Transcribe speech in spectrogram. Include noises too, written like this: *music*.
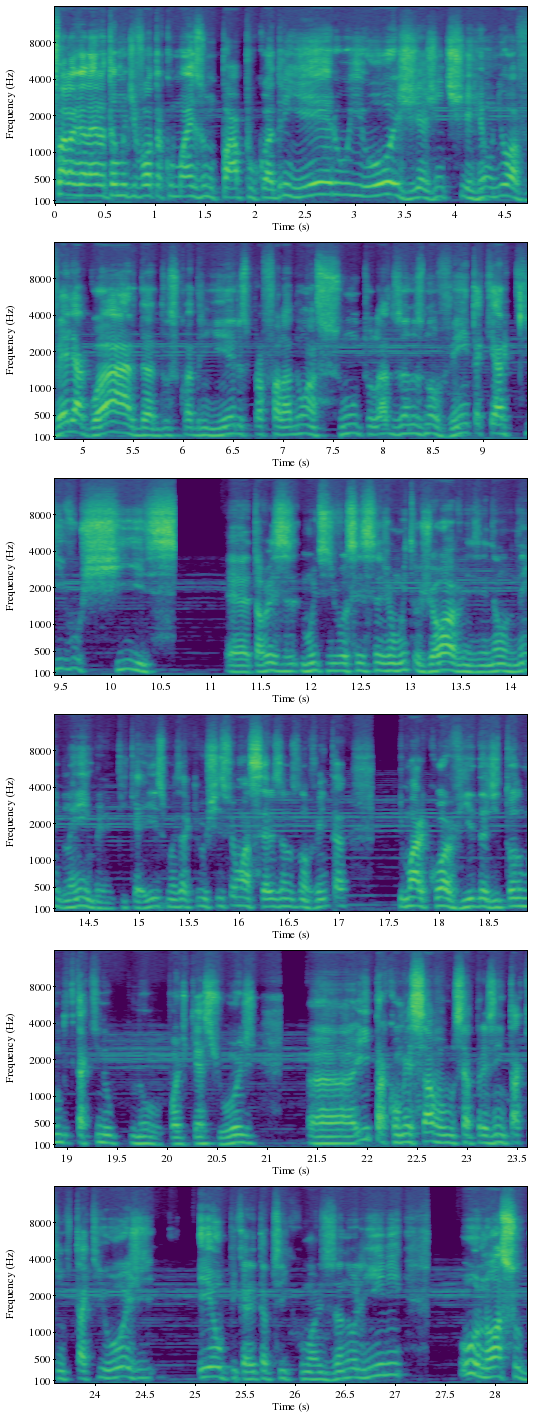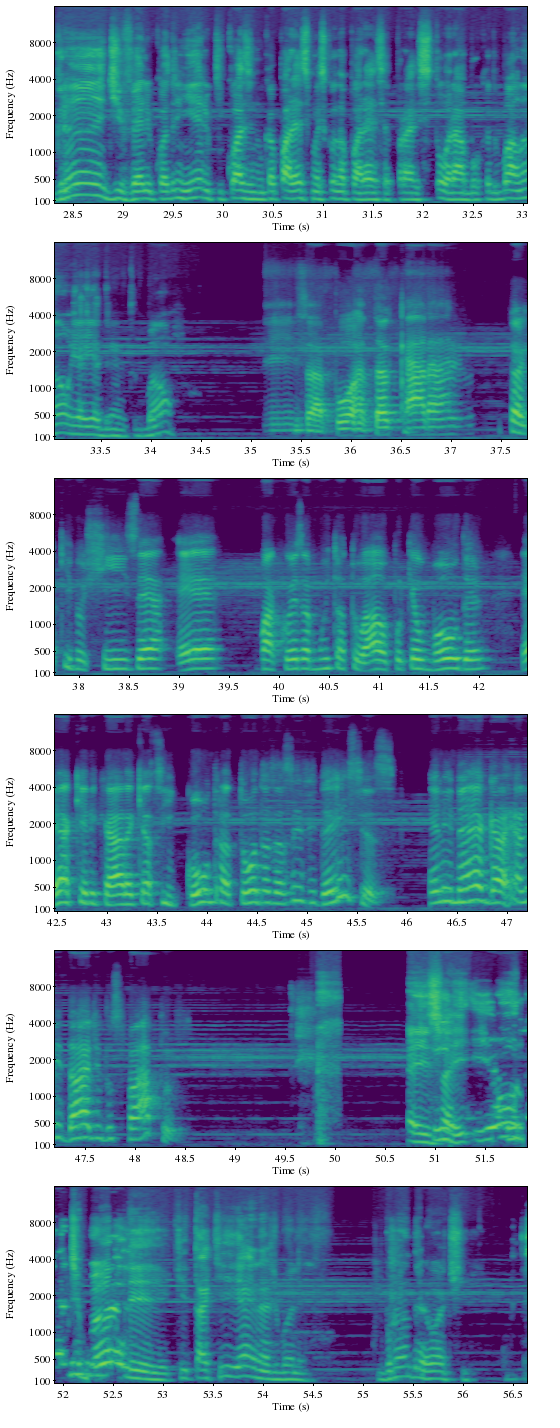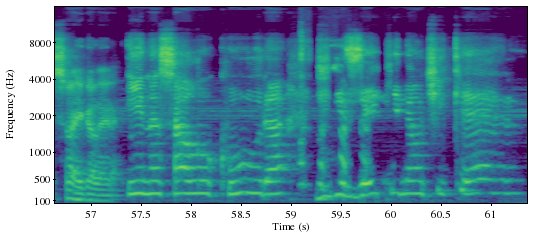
Fala galera, estamos de volta com mais um Papo Quadrinheiro e hoje a gente reuniu a velha guarda dos quadrinheiros para falar de um assunto lá dos anos 90 que é Arquivo X. É, talvez muitos de vocês sejam muito jovens e não nem lembrem o que, que, é isso, mas Arquivo X foi uma série dos anos 90 que marcou a vida de todo mundo que está aqui no, no, podcast hoje. Uh, e para começar, vamos se apresentar quem está aqui hoje. Eu, Picareta Psíquico Maurício Zanolini, o nosso grande velho quadrinheiro, que quase nunca aparece, mas quando aparece é para estourar a boca do balão. E aí, Adriano, tudo bom? Isso, porra, tá, caralho. O Arquivo X é, é uma coisa muito atual, porque o Mulder é aquele cara que, assim, contra todas as evidências, ele nega a realidade dos fatos. É isso aí. E o Ned Bully, que tá aqui. E aí, Ned Bully? Bruno Andreotti. Isso aí, galera. E nessa loucura de dizer que não te quero.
